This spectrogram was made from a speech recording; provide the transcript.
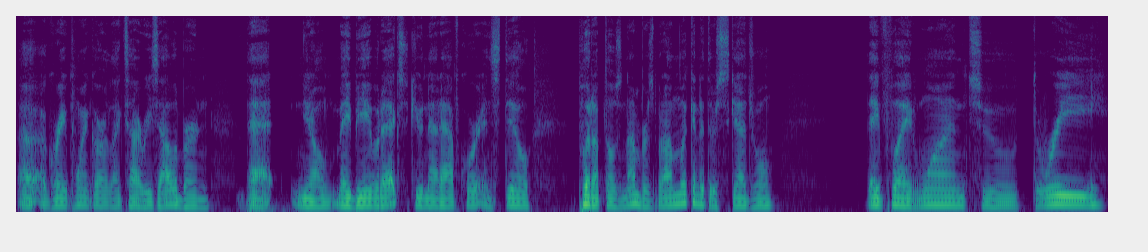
a, a great point guard like Tyrese Halliburton that you know may be able to execute in that half court and still put up those numbers. But I'm looking at their schedule. They've played one, two, three,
